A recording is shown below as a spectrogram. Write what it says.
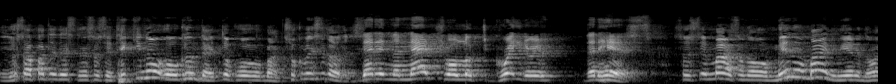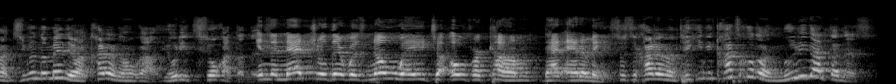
ヨサパテですねそして敵の軍隊とこう、まあ、直面してたわけです that in the natural looked greater than his. そしてまあその目の前に見えるのは自分の目では彼の方がより強かったんです。そして彼の敵に勝つことは無理だったんです。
